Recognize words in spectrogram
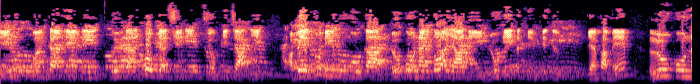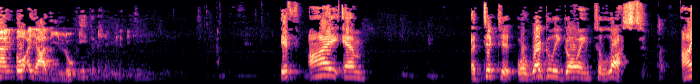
သည်ဟုဝန်တန်နေပင်သူတန်ပုတ်ပြတ်ခြင်းဤကြုံဖြစ်ကြ၏အဘေသူနီဟုမူကားလူကိုယ်နိုင်သောအရာသည်လူဤသခင်ဖြစ်သူပြန်ဖတ်မယ်လူကိုယ်နိုင်သောအရာသည်လူဤသခင်ဖြစ်သည် If I am addicted or regularly going to lust, I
